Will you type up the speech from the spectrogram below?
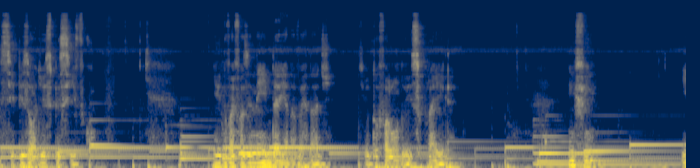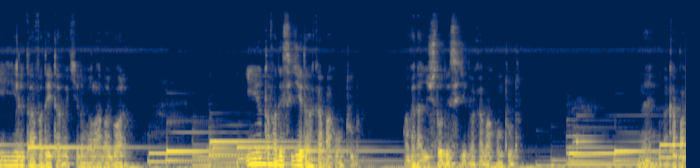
Esse episódio específico. E ele não vai fazer nem ideia, na verdade, que eu tô falando isso pra ele. Enfim. E ele tava deitado aqui do meu lado agora. E eu tava decidido a acabar com tudo. Na verdade, estou decidido a acabar com tudo. Né? Acabar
